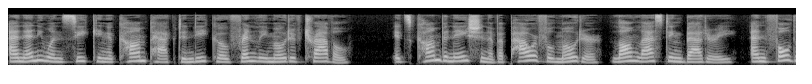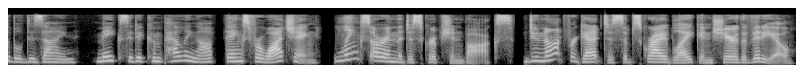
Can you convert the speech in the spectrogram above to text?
and anyone seeking a compact and eco-friendly mode of travel. Its combination of a powerful motor, long-lasting battery, and foldable design makes it a compelling option. Thanks for watching. Links are in the description box. Do not forget to subscribe, like, and share the video.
